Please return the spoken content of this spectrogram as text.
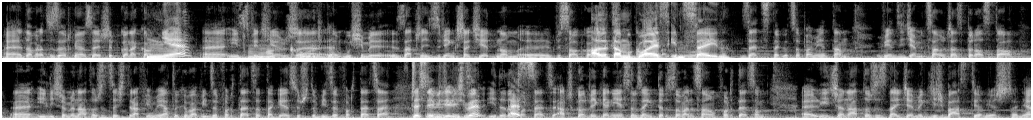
E, dobra, tu zerknąłem sobie szybko na konto. Nie? E, I stwierdziłem, No, że kurde. musimy zacząć zwiększać jedną e, wysokość. Ale ta mgła jest Chyba to było insane. Z z tego co pamiętam, więc idziemy cały czas prosto e, i liczymy na to, że coś trafimy. Ja tu chyba widzę fortecę, tak jest, już tu widzę fortecę. Wcześniej E, widzieliśmy? więc Idę do S? fortecy, aczkolwiek ja nie jestem zainteresowany samą fortecą. E, liczę na to, że znajdziemy gdzieś bastion jeszcze, nie?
